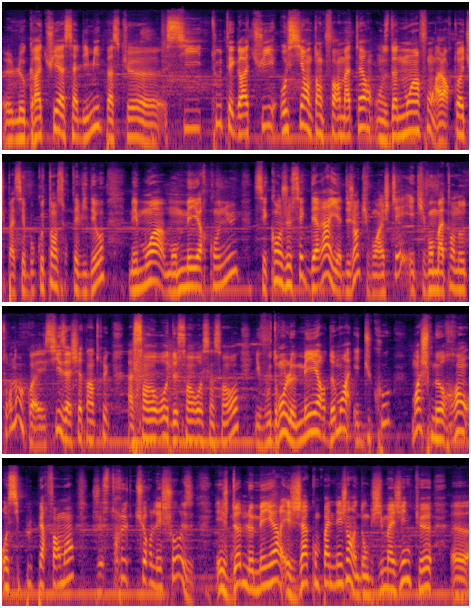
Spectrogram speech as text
euh, le gratuit a sa limite, parce que euh, si tout est gratuit, aussi en tant que formateur, on se donne moins à fond. Alors toi, tu passais beaucoup de temps sur tes vidéos, mais moi, mon meilleur contenu, c'est quand je sais que derrière, il y a des gens qui vont acheter et qui vont m'attendre au tournant, quoi. Et s'ils achètent un truc à 100 euros, 200 euros, 500 euros, ils voudront le meilleur de moi. Et du coup, moi je me rends aussi plus performant, je structure les choses et je donne le meilleur et j'accompagne les gens. Donc j'imagine que euh,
